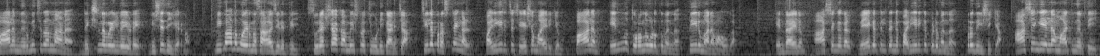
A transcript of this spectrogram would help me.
പാലം നിർമ്മിച്ചതെന്നാണ് ദക്ഷിണ റെയിൽവേയുടെ വിശദീകരണം. വിവാദമുയർന്ന സാഹചര്യത്തിൽ സുരക്ഷാ കമ്മീഷണർ ചൂണ്ടിക്കാണിച്ച ചില പ്രശ്നങ്ങൾ പരിഹരിച്ച ശേഷമായിരിക്കും പാലം എന്ന് തുറന്നുകൊടുക്കുമെന്ന് തീരുമാനമാവുക. എന്തായാലും ആശങ്കകൾ വേഗത്തിൽ തന്നെ പരിഹരിക്കപ്പെടുമെന്ന് പ്രതീക്ഷിക്കാം. ആശങ്കയെല്ലാം മാറ്റി നിർത്തി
